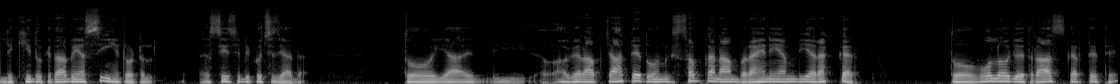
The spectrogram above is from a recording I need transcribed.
لکھی تو کتابیں اسی ہیں ٹوٹل، اسی سے بھی کچھ زیادہ۔ تو یا اگر آپ چاہتے تو ان سب کا نام براہن احمدیہ رکھ کر تو وہ لوگ جو اعتراض کرتے تھے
